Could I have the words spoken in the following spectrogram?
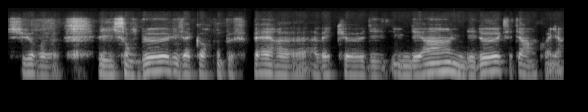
sur les licences bleues, les accords qu'on peut faire avec des, une D1, une D2, etc. Quoi. Il, y a,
